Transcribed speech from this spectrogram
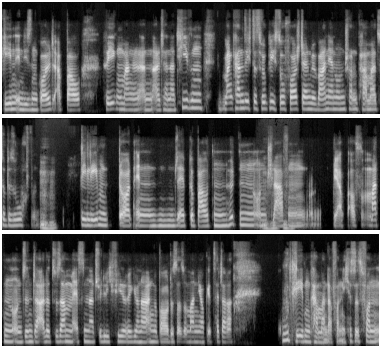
gehen in diesen Goldabbau wegen Mangel an Alternativen. Man kann sich das wirklich so vorstellen, wir waren ja nun schon ein paar Mal zu Besuch. Mhm. Die leben dort in selbstgebauten Hütten und mhm. schlafen mhm. ja, auf Matten und sind da alle zusammen, essen natürlich viel regional angebautes, also Maniok etc gut leben kann man davon nicht. Es ist von,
